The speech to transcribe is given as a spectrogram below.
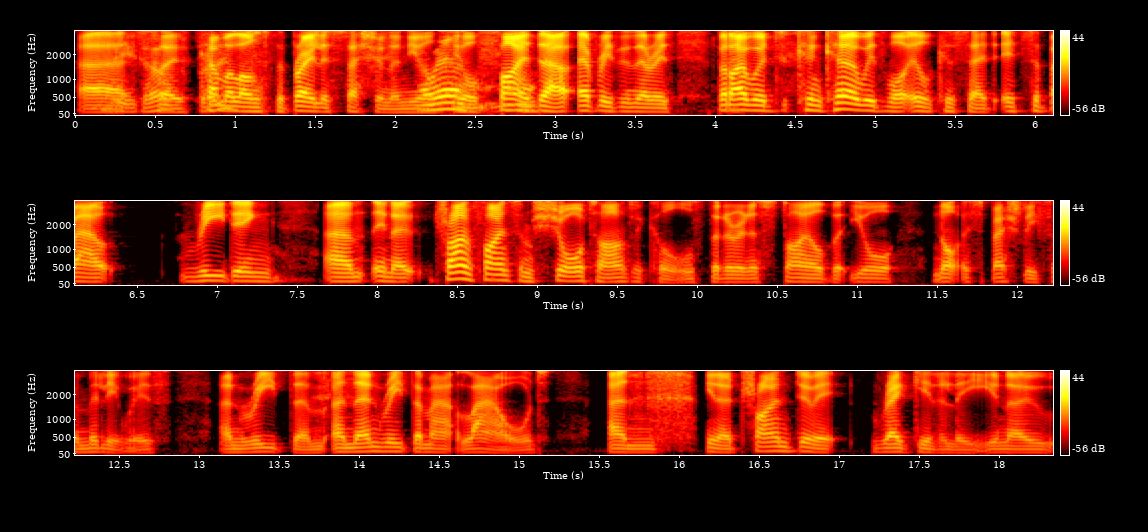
Uh, you go. so come along to the Braillist session and you'll will, you'll find out everything there is. But I would concur with what Ilka said. It's about reading. Um, you know, try and find some short articles that are in a style that you're not especially familiar with, and read them, and then read them out loud. And you know, try and do it regularly. You know,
